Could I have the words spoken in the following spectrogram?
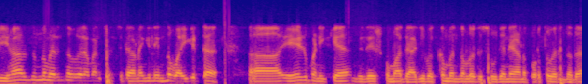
ബീഹാറിൽ നിന്ന് വരുന്ന വിവരം അനുസരിച്ചിട്ടാണെങ്കിൽ ഇന്ന് വൈകിട്ട് ഏഴ് മണിക്ക് നിതീഷ് കുമാർ രാജിവെക്കും എന്നുള്ളൊരു സൂചനയാണ് പുറത്തു വരുന്നത്.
